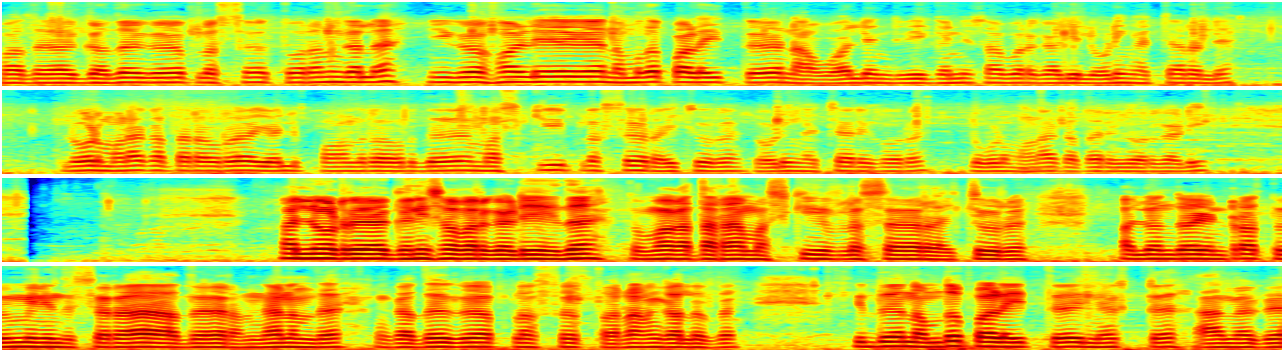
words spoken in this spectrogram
ಬದ ಗದಗ ಪ್ಲಸ್ ತೋರನ್ಗಲ್ಲ. ಈಗ ಹೊಳ್ಳಿ ನಮ್ಮದ ಪಾಳ ಇತ್ತು. ನಾವು ಅಲ್ಲಿಂದ್ವಿ ಗಣಿ ಸಾಬರ ಗಾಡಿ ಲೋಡಿಂಗ್ ಹಚ್ಚಾರಲ್ಲಿ ಲೋಡ್ ಮಾಡಕತ್ತಾರ ಅವ್ರು. ಎಲ್ಲಿಪ್ಪ ಅಂದ್ರೆ ಅವ್ರದ್ದು ಮಸ್ಕಿ ಪ್ಲಸ್ ರಾಯಚೂರು ಲೋಡಿಂಗ್ ಹಚ್ಚಾರ ಈಗ ಅವ್ರು. ಲೋಡ್ ಮಾಡಕತ್ತಾರ ಈಗ ಅವ್ರ ಗಾಡಿ. ಅಲ್ಲಿ ನೋಡ್ರಿ ಗಣೇಶ್ ಅವರ ಗಾಡಿ ಇದೆ. ತುಂಬಾಕತ್ತಾರ ಮಸ್ಕಿ ಪ್ಲಸ್ ರಾಯಚೂರು. ಅಲ್ಲೊಂದು ಇಂಟ್ರಾ ತುಂಬಿ ನಿಂದಿಸ್ಯಾರ. ಅದು ರಂಜಾನಂದ. ಗದಗ ಪ್ಲಸ್ ತರಂಗಲ್ಲದ ಇದು ನಮ್ದು ಪಾಳಿ ಐತೆ ನೆಕ್ಸ್ಟ್ ಆಮ್ಯಾಗ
